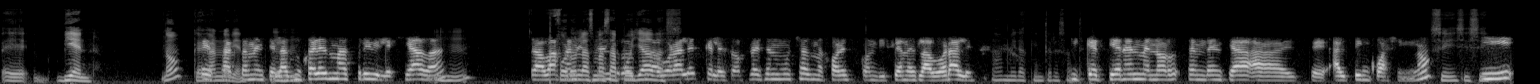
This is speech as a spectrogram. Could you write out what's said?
eh, bien, ¿no? Que Exactamente, las mujeres más privilegiadas trabajan Fueron las en más apoyadas. laborales que les ofrecen muchas mejores condiciones laborales. Ah, mira qué interesante. Y que tienen menor tendencia a, este, al pinkwashing, ¿no? Sí, sí, sí. Y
